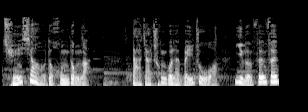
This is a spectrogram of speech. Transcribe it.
全校都轰动了。大家冲过来围住我，议论纷纷。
